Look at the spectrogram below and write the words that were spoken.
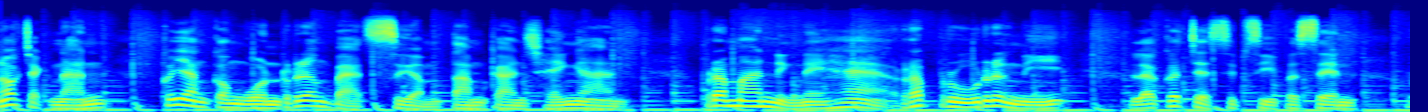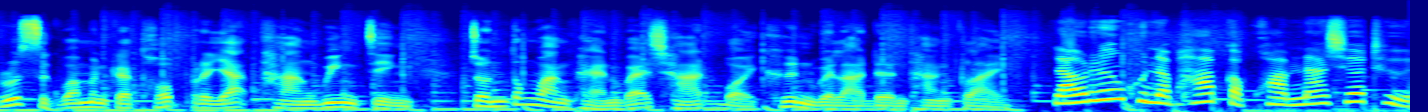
นอกจากนั้นก็ยังกังวลเรื่องแบตเสื่อมตามการใช้งาน ประมาณ1ใน5รับรู้เรื่องนี้ แล้วก็ 74%รู้สึกว่ามันกระทบระยะทางวิ่งจริง จนต้องวางแผนแวะชาร์จบ่อยขึ้นเวลาเดินทางไกล แล้วเรื่องคุณภาพกับความน่าเชื่อถือ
